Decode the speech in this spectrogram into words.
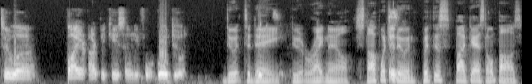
to uh, fire RPK-74, go do it. Do it today. Do it right now. Stop what you're And- doing. Put this podcast on pause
